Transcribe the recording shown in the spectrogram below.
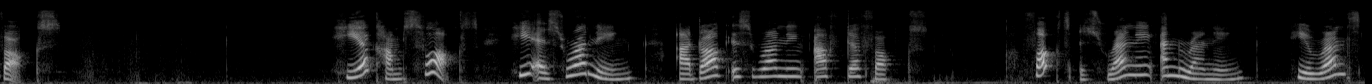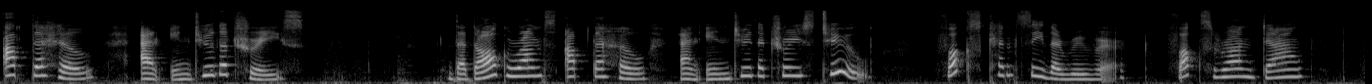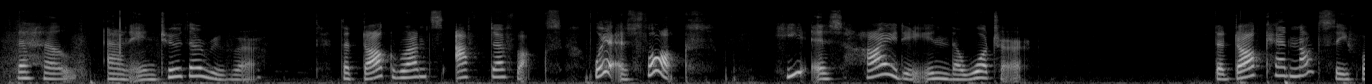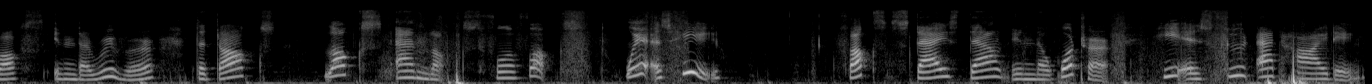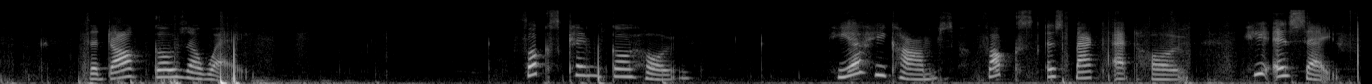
Fox. Here comes Fox. He is running. A dog is running after Fox. Fox is running and running. He runs up the hill and into the trees. The dog runs up the hill and into the trees too. Fox can see the river. Fox runs down the hill and into the river. The dog runs after Fox. Where is Fox? He is hiding in the water. The dog cannot see Fox in the river. The dog looks and looks for Fox. Where is he? Fox stays down in the water. He is good at hiding. The dog goes away. Fox can go home. Here he comes. Fox is back at home. He is safe.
